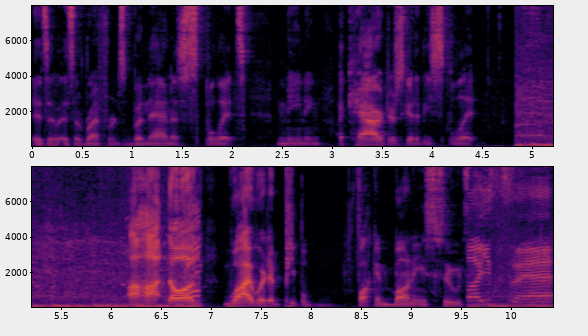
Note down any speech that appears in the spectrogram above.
It's a it's a reference. Banana split, meaning a character's gonna be split. A hot dog? Why were the people fucking bunny suits? Eh?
